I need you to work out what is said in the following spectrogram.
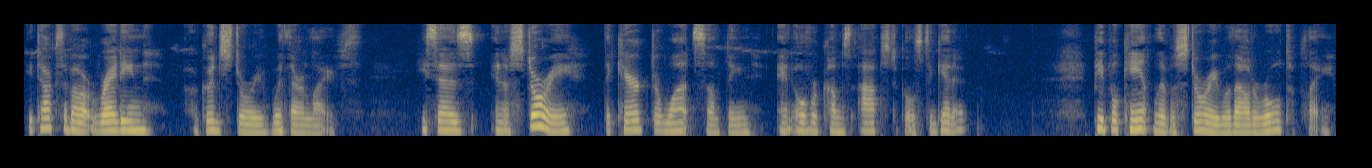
He talks about writing a good story with our lives. He says, in a story, the character wants something and overcomes obstacles to get it. People can't live a story without a role to play.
